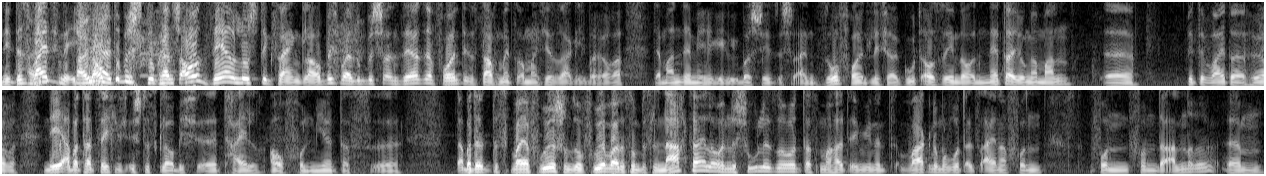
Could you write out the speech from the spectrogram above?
Nee, das also, weiß ich nicht. Ich glaube, du bist, du kannst auch sehr lustig sein, glaube ich, weil du bist ein sehr, sehr freundlich, das darf man jetzt auch mal hier sagen, lieber Hörer. Der Mann, der mir hier gegenübersteht, ist ein so freundlicher, gut aussehender und netter junger Mann. Äh, bitte weiter höre. Nee, aber tatsächlich ist das, glaube ich, äh, Teil auch von mir, dass, äh, aber das war ja früher schon so. Früher war das so ein bisschen Nachteil auch in der Schule so, dass man halt irgendwie nicht wahrgenommen wurde als einer von von, von der andere. Ähm,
